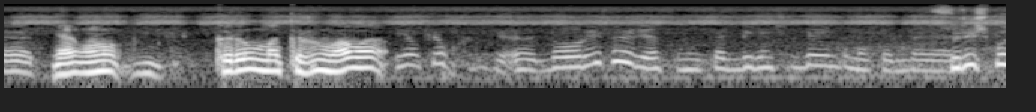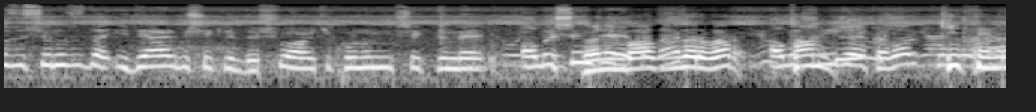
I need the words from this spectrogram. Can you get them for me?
evet. yani onu kırılma kırılma ama Yok yok e, doğruyu söylüyorsunuz. Tabii bilinçli değildim o konuda yani. Sürüş pozisyonunuzu da ideal bir şekilde şu anki konum şeklinde alışıncaya Önün kadar bazıları var tam alışıncaya kadar ki senin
